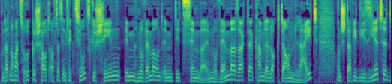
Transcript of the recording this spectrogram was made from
und hat nochmal zurückgeschaut auf das Infektionsgeschehen im November und im Dezember. Im November, sagt er, kam der Lockdown light und stabilisierte die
